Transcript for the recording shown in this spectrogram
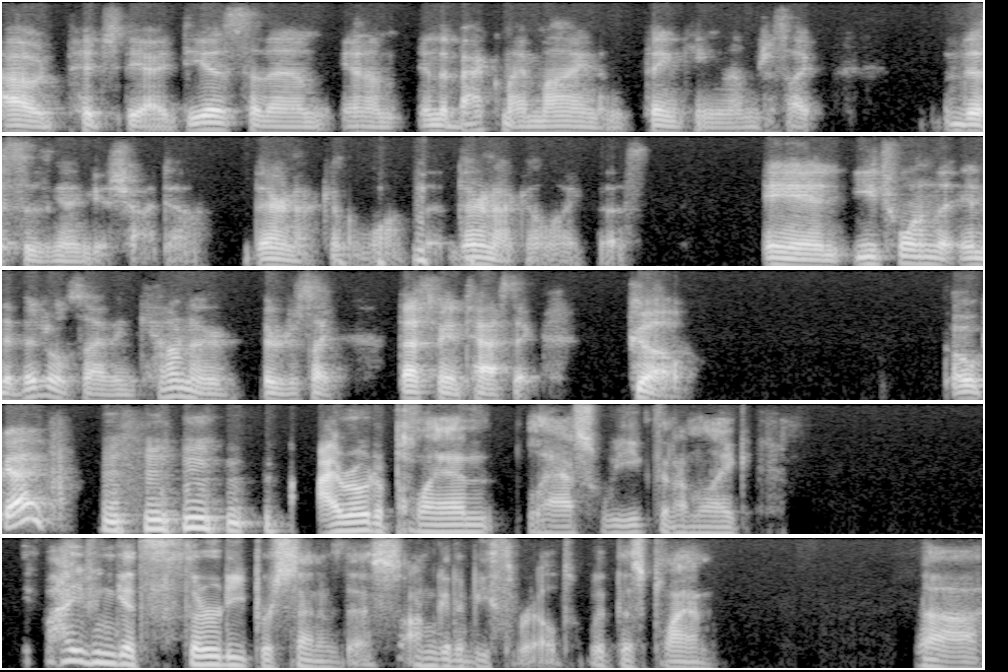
I would pitch the ideas to them, and I'm in the back of my mind, I'm thinking, I'm just like, this is gonna get shot down. They're not gonna want it. They're not gonna like this. And each one of the individuals I've encountered, they're just like, that's fantastic. Go. Okay. I wrote a plan last week that I'm like, if I even get 30% of this, I'm going to be thrilled with this plan. Uh,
